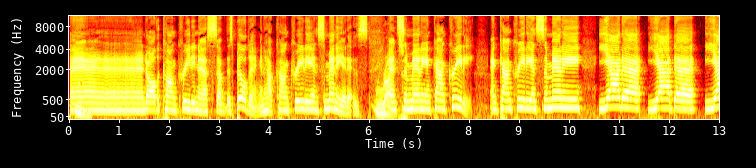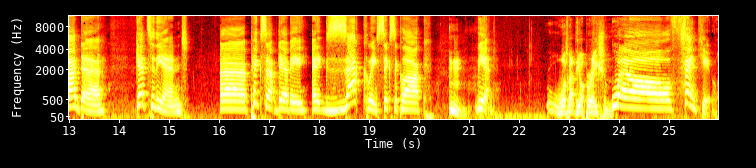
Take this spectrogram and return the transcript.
and all the concretiness of this building and how concretey and cementy it is. Right. And cementy and concretey. And concretey and cementy, yada, yada, yada. Get to the end. uh, picks up Debbie at exactly six o'clock. The end. What about the operation? Well, thank you.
